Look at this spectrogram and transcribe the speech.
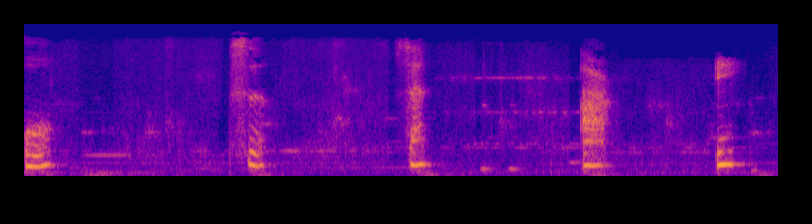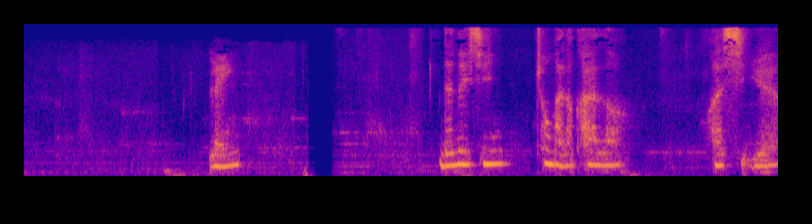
五、四、三、二、一、零。你的内心充满了快乐和喜悦，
